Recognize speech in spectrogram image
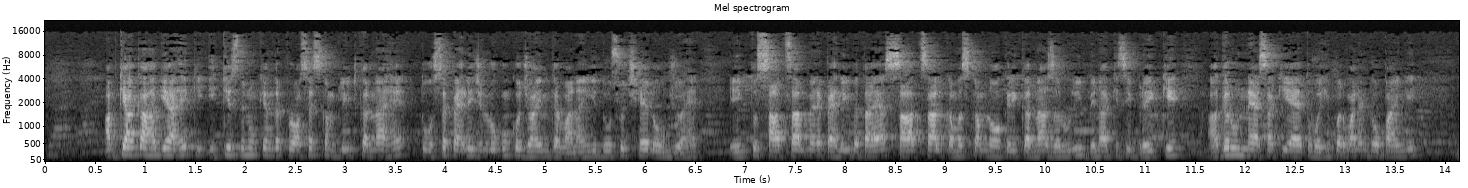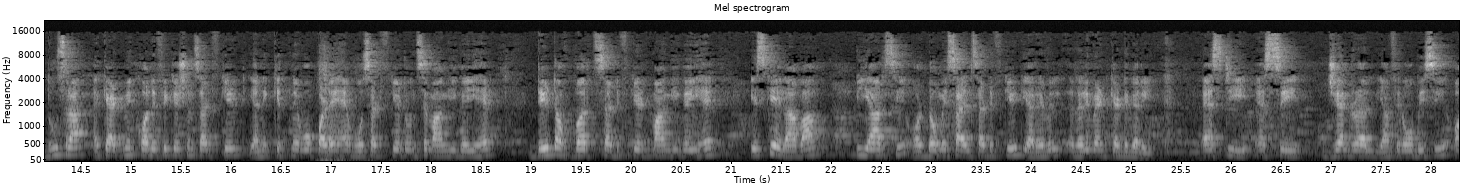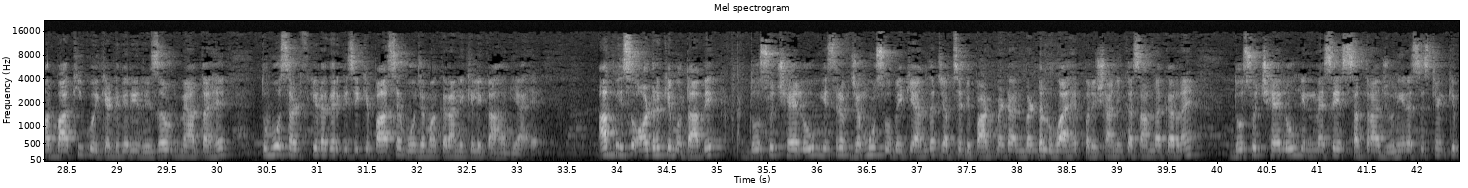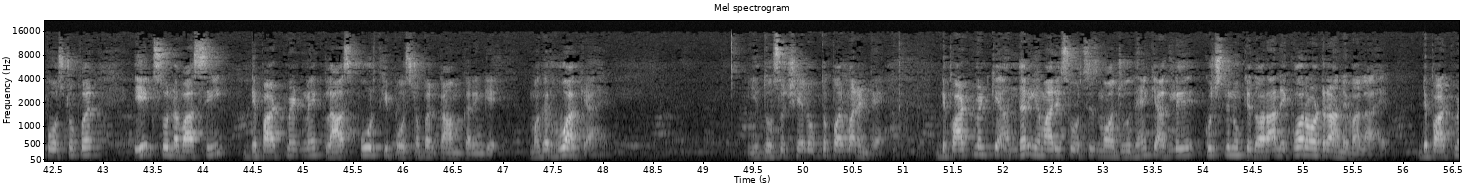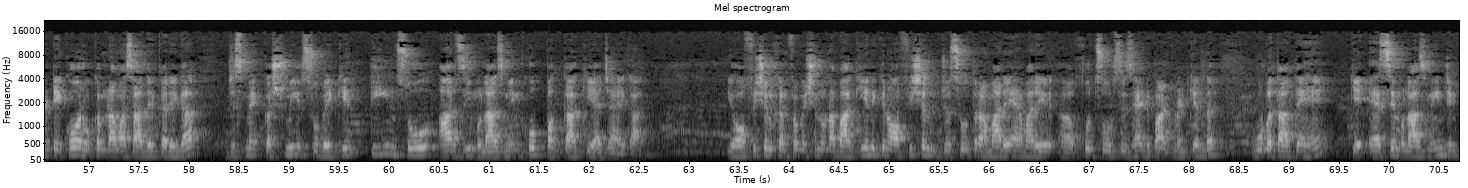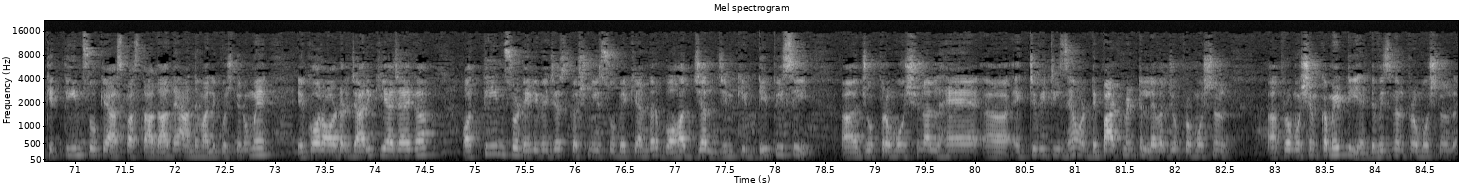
अब क्या कहा गया है कि 21 दिनों के अंदर प्रोसेस कंप्लीट करना है? तो उससे पहले जिन लोगों को ज्वाइन करवाना है, ये 206 लोग जो हैं, एक तो सात साल मैंने पहले ही बताया, सात साल कम से कम नौकरी करना ज़रूरी बिना किसी ब्रेक के, अगर उनने ऐसा किया है तो वही परमानेंट हो पाएँगे। दूसरा एकेडमिक क्वालिफिकेशन सर्टिफिकेट यानी कितने वो पढ़े हैं, वो सर्टिफिकेट उनसे मांगी गई है। डेट ऑफ़ बर्थ सर्टिफिकेट मांगी गई है। इसके अलावा पीआरसी और डोमिसाइल सर्टिफिकेट या relevant category S T S C general या फिर ओबीसी और बाकी कोई कैटेगरी रिज़र्व में आता है तो वो सर्टिफिकेट अगर किसी के पास है, वो जमा कराने के लिए कहा गया है। अब इस ऑर्डर के मुताबिक 206 लोग ये सिर्फ़ जम्मू सूबे के अंदर, जब से डिपार्टमेंट अनबंडल हुआ है, परेशानी का सामना कर रहे हैं। 206 लोग इनमें से 17 जूनियर असिस्टेंट की पोस्टों पर, एक सौ नवासी डिपार्टमेंट में क्लास फोर्थ की पोस्टों पर काम करेंगे। मगर हुआ क्या है? ये 206 लोग तो परमानेंट है। डिपार्टमेंट के अंदर ही हमारे सोर्सेज मौजूद हैं कि अगले कुछ दिनों के दौरान एक और ऑर्डर आने वाला है। डिपार्टमेंट एक और हुक्मनामा सादिर करेगा, जिसमें कश्मीर सूबे के 300 आरजी मुलाजमीन को पक्का किया जाएगा। ये ऑफिशियल कंफर्मेशन होना बाकी है, लेकिन ऑफिशियल जो सूत्र हमारे हैं, हमारे खुद सोर्सेज हैं डिपार्टमेंट के अंदर, वो बताते हैं कि ऐसे मुलाजमीन जिनकी 300 के आसपास तादाद है, आने वाले कुछ दिनों में एक और ऑर्डर जारी किया जाएगा, और 300 डेली वेजेस कश्मीर सूबे के अंदर बहुत जल्द जिनकी डीपीसी जो प्रमोशनल है एक्टिविटीज़ हैं और डिपार्टमेंटल लेवल जो प्रमोशनल प्रमोशन कमेटी है डिविजनल प्रमोशनल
